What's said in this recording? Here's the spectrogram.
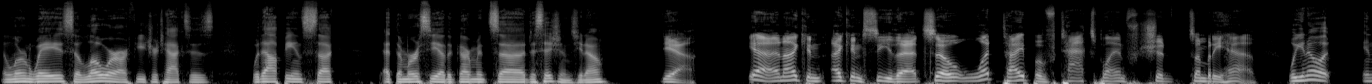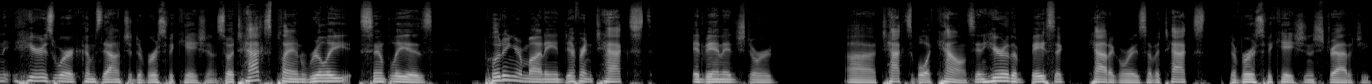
and learn ways to lower our future taxes without being stuck at the mercy of the government's uh, decisions. You know. Yeah. Yeah, and I can I can see that. So, what type of tax plan should somebody have? Well, you know what, and here's where it comes down to diversification. So, a tax plan really simply is putting your money in different tax advantaged or uh, taxable accounts. And here are the basic categories of a tax diversification strategy.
